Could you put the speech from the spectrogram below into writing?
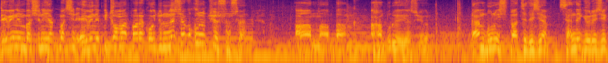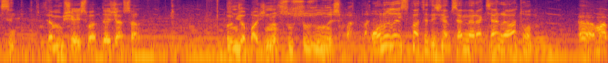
devinin başını yakmak için evine bir tomar para koyduğunu ne çabuk unutuyorsun sen. Ama bak, aha buraya yazıyorum. Ben bunu ispat edeceğim. Sen de göreceksin. Sen bir şey ispatlayacaksan önce bacının suçsuzluğunu ispatla. Onu da ispat edeceğim. Sen merak, sen rahat ol. He ama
